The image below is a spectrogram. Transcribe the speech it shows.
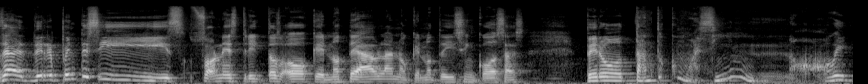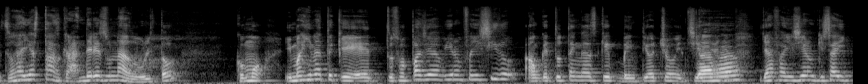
sea, de repente sí son estrictos o que no te hablan o que no te dicen cosas. Pero tanto como así, no, güey. O sea, ya estás grande, eres un adulto. Como, imagínate que tus papás ya hubieran fallecido, aunque tú tengas que 28, 27 Ajá. años, ya fallecieron quizá. ¿Y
